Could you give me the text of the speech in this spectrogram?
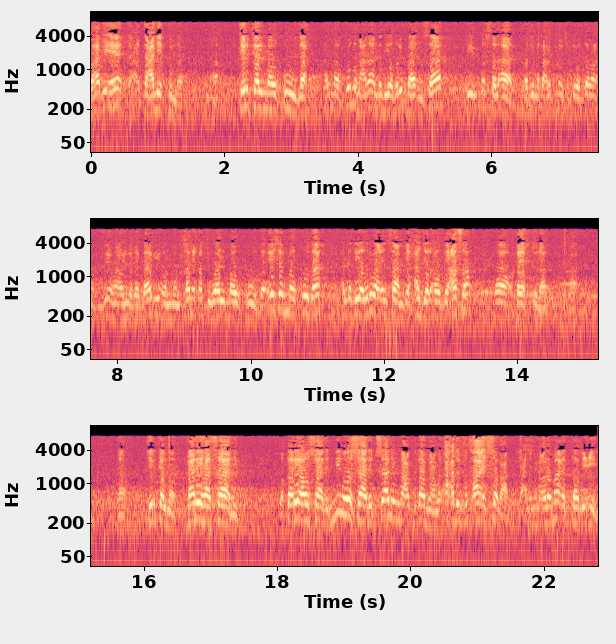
وهذه إيه؟ تعليق كلها تلك الموقوذة. الموقوذة معناها الذي يضربها إنسان في نفس الآية. حرمت عليكم الميتة والدم والخنزير وما أهل الله والمنخنقة والموقوذة. إيش الموقوذة؟ الذي يضربها إنسان بحجر أو بعصا فيقتلها. تلك الموت كره سالم. وكرهه سالم. من هو سالم؟ سالم بن عبد الله بن عمر أحد الفقهاء السبعة يعني من علماء التابعين.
